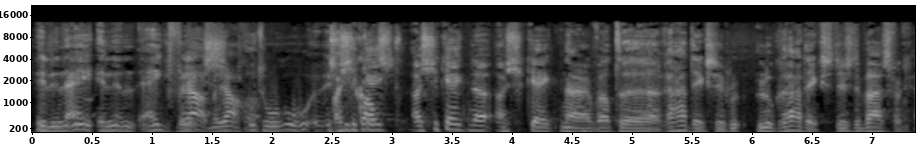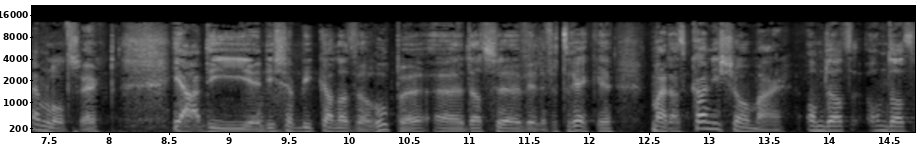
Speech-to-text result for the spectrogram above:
in een, ei, in een eigen vlees. Ja, maar ja, goed, hoe, hoe is als die je, kans... kijkt, als, je kijkt naar, als je kijkt naar wat uh, Radix, Luc Radix, dus de baas van Gemlot zegt. Ja, die, die Sabiek kan dat wel roepen, uh, dat ze willen vertrekken. Maar dat kan niet zomaar. Omdat, omdat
